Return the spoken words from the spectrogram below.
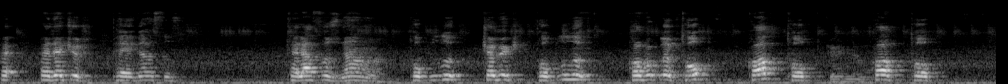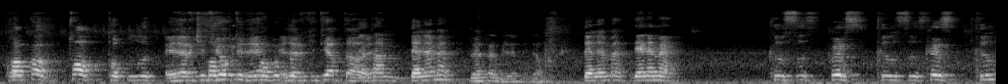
Pe- pedikür. Pegasus. Telaffuz ne amına? Topluluk. Köpük. Topluluk. Kopukluk. Top. Kop. Top. Kop. Top. Kop kop. Top. Topluluk. El hareketi Topuk- yok dedi. topuklu. El hareketi yaptı abi. Ya, tam deneme. De bilemedim. Deneme. Deneme. Kılsız. Hırs. Kılsız. Kız. Kıl.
